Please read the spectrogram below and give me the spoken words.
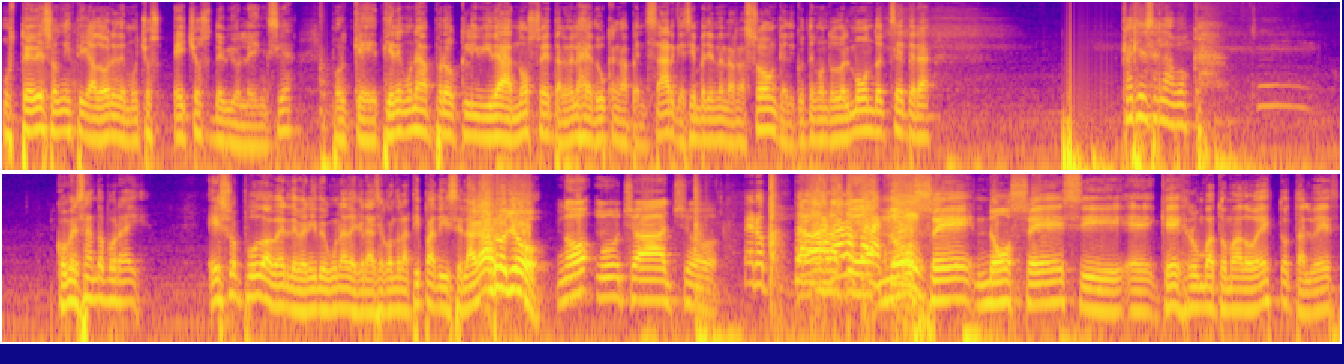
Ustedes son instigadores de muchos hechos de violencia porque tienen una proclividad, no sé, tal vez las educan a pensar que siempre tienen la razón, que discuten con todo el mundo, etcétera. Cállense la boca. Comenzando por ahí. Eso pudo haber devenido en una desgracia cuando la tipa dice, la agarro yo. No, muchacho. Pero, pero Agarra agarrarla tu- para No qué. sé, no sé si eh, qué rumbo ha tomado esto. Tal vez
